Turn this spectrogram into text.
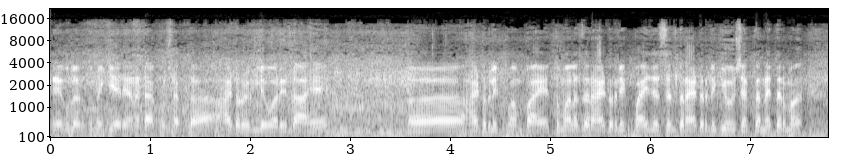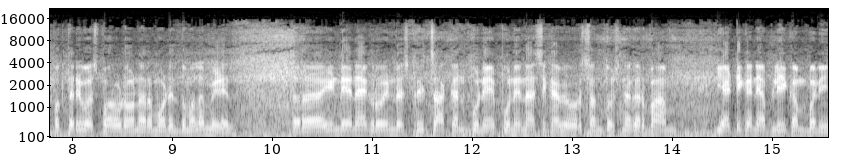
रेग्युलर तुम्ही गिअर यानं टाकू शकता. हायड्रोलिक लिव्हर इथं आहे. हायड्रोलिक पंप आहे. तुम्हाला जर हायड्रोलिक पाहिजे असेल तर हायड्रोलिक घेऊ शकता नाही तर मग फक्त रिव्हर्स फॉरवर्ड होणारं मॉडेल तुम्हाला मिळेल. तर Indian agro industry Chakan Pune. Pune Nashik हायवेवर संतोषनगर भाम. या ठिकाणी आपली ही कंपनी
